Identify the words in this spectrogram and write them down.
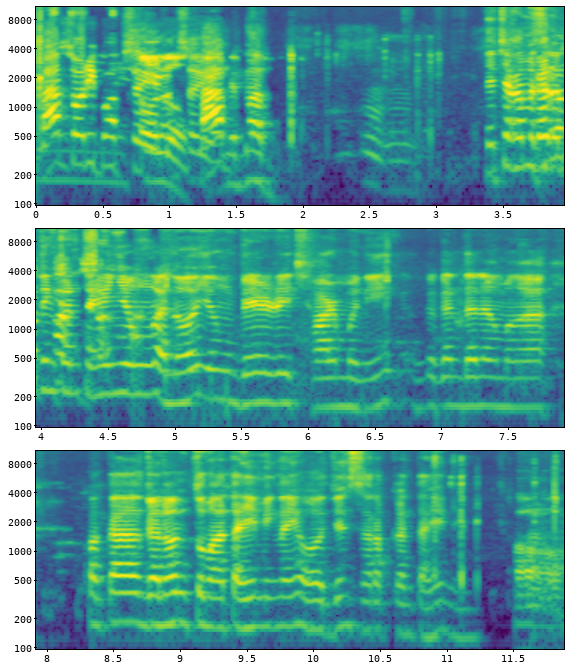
Bob? Sorry, Bob, sa'yo sa'yo Bob? Bob. Mm-mm. At saka masarap Pero din ta- kantahin yung ano, yung very rich harmony. Ang gaganda ng mga pagka ganon tumatahimik na yung audience, sarap kantahin eh. Oo.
